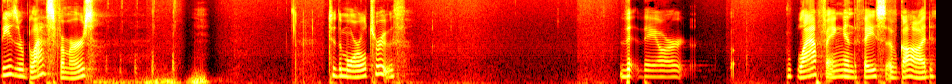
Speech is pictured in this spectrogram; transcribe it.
These are blasphemers to the moral truth. They are laughing in the face of God,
